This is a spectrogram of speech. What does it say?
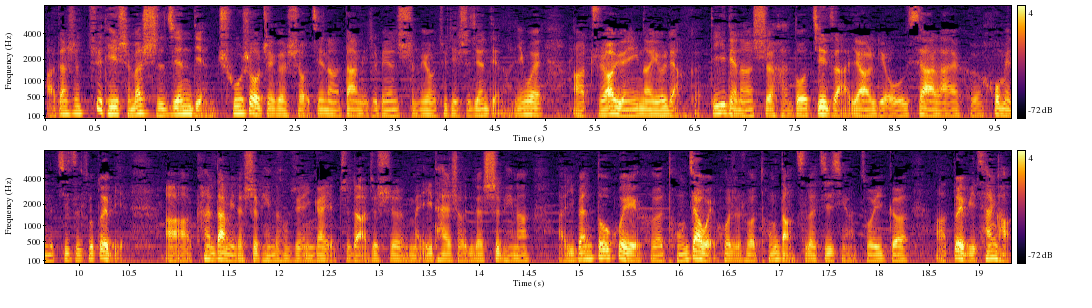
啊，但是具体什么时间点出售这个手机呢？大米这边是没有具体时间点的，因为啊，主要原因呢有两个。第一点呢是很多机子啊要留下来和后面的机子做对比。啊，看大米的视频的同学应该也知道，就是每一台手机的视频呢，啊，一般都会和同价位或者说同档次的机型啊做一个啊对比参考。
